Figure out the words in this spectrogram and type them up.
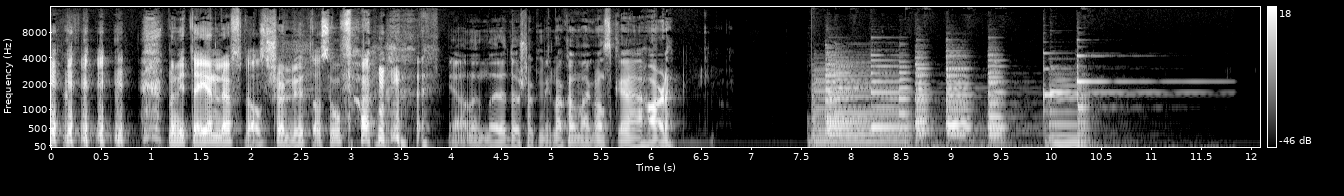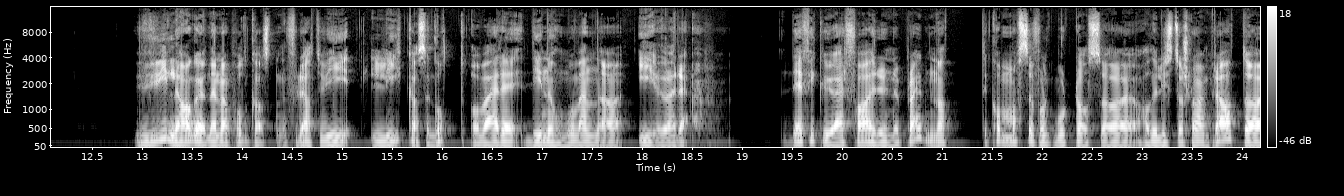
Når vi Tøyen løfter oss sjøl ut av sofaen. ja, den der dørstokkmila kan være ganske hard. Vi lager jo denne podkasten fordi at vi liker så godt å være dine homovenner i øret. Det fikk vi jo erfare under priden, at det kom masse folk bort til oss og hadde lyst til å slå en prat. og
